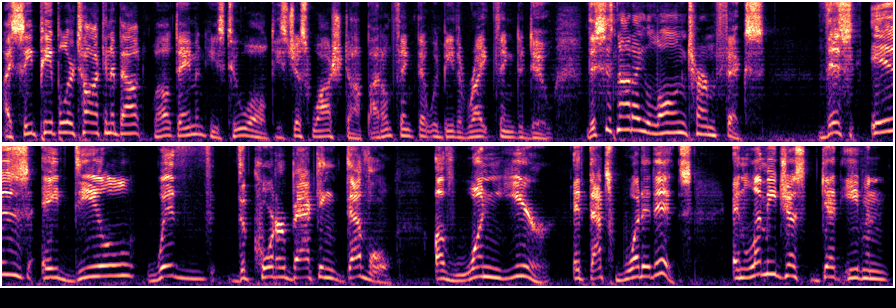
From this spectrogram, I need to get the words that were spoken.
I see people are talking about, well, Damon, he's too old. He's just washed up. I don't think that would be the right thing to do. This is not a long term fix. This is a deal with the quarterbacking devil of one year. It, that's what it is. And let me just get even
